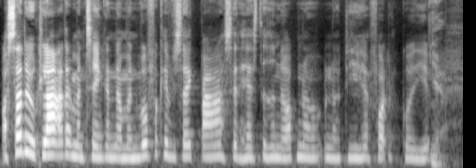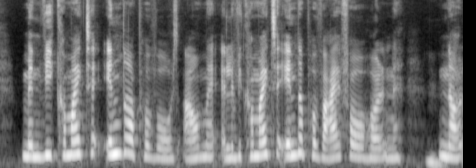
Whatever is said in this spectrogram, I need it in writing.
Og så er det jo klart, at man tænker, Nå, men hvorfor kan vi så ikke bare sætte hastigheden op, når, når de her folk er gået hjem? Ja. Men vi kommer ikke til at ændre på vores afmag, eller vi kommer ikke til at ændre på vejforholdene, mm. når,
